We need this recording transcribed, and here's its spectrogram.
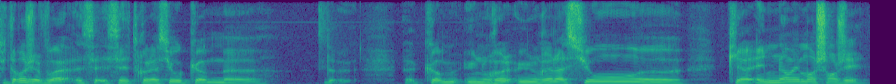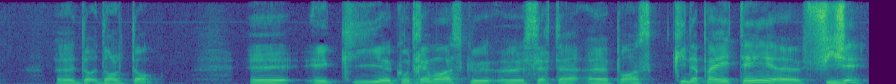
Tout d'abord, je vois cette relation comme, comme une, relation qui a énormément changé dans, le temps et, qui, contrairement à ce que certains pensent, qui n'a pas été figée euh,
